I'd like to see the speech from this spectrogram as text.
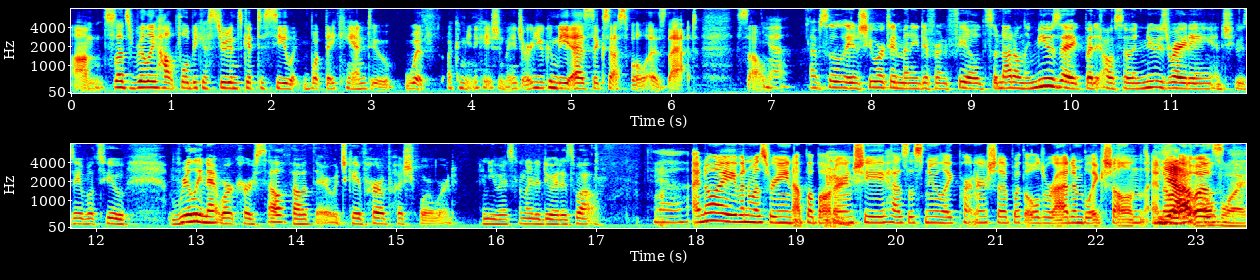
Um, so that's really helpful because students get to see like what they can do with a communication major. You can be as successful as that. So Yeah. Absolutely, and she worked in many different fields. So not only music, but also in news writing, and she was able to really network herself out there, which gave her a push forward. And you guys can learn to do it as well. Yeah, I know. I even was reading up about her, and she has this new like partnership with Ole Red and Blake Shelton, and I know Yeah. that Oh was boy.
